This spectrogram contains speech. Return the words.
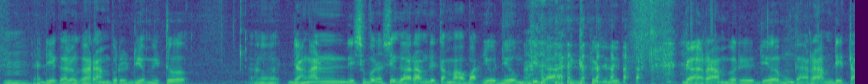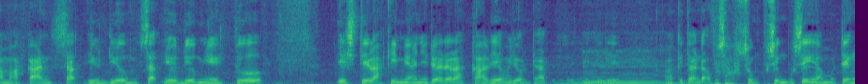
Hmm. Jadi kalau garam beridium itu eh, jangan disebut nasi garam ditambah obat iodium tidak. Jadi, garam beridium, garam ditambahkan zat iodium. Zat iodiumnya itu istilah kimianya itu adalah kalium yodat. istilahnya. Jadi Hmm. eh, kita tidak usah pusing-pusing. Yang penting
